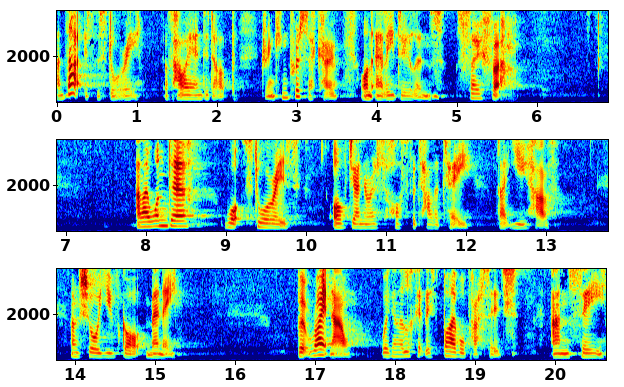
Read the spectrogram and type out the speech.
And that is the story of how I ended up drinking Prosecco on Ellie Doolan's sofa. And I wonder what stories of generous hospitality that you have. I'm sure you've got many. But right now, we're going to look at this Bible passage and see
